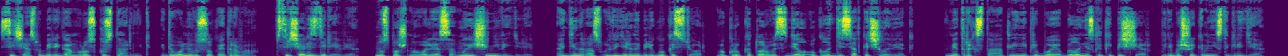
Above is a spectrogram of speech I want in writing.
Сейчас по берегам рос кустарник и довольно высокая трава. Встречались деревья, но сплошного леса мы еще не видели. Один раз увидели на берегу костер, вокруг которого сидело около десятка человек. В метрах ста от линии прибоя было несколько пещер в небольшой каменистой гряде.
